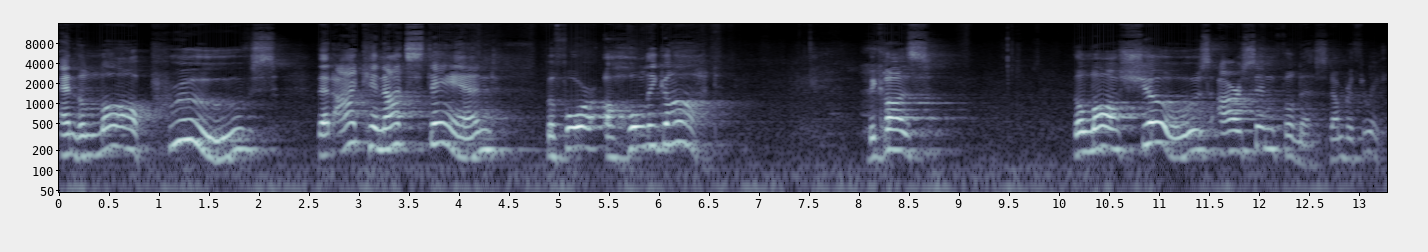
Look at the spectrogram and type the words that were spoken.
and the law proves that I cannot stand before a holy God. Because the law shows our sinfulness. Number three.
